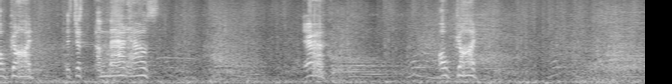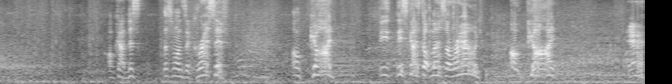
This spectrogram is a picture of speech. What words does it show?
Oh, God! It's just a madhouse! Yeah! Oh, God! Oh god, this this one's aggressive. Oh god, these these guys don't mess around. Oh god. Yeah.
